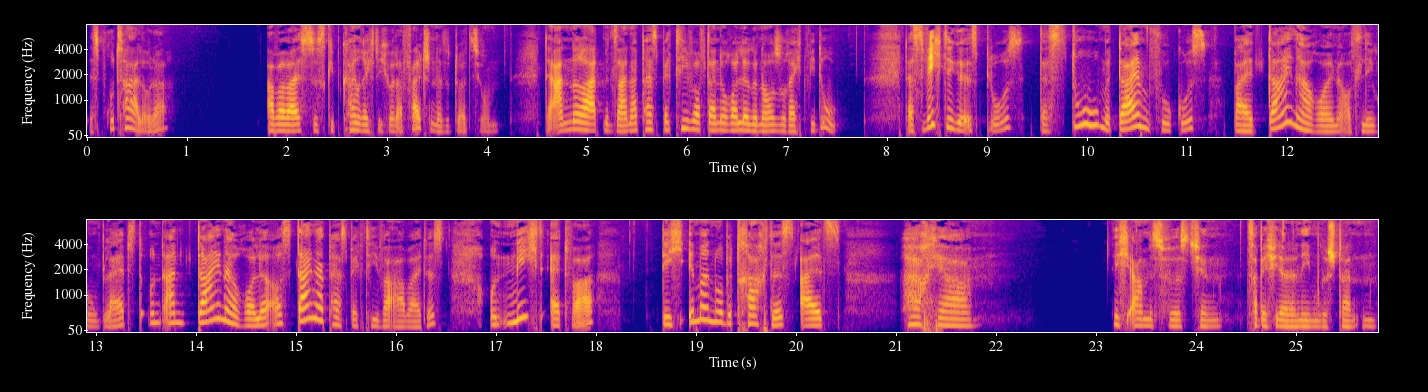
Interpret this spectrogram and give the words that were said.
Ist brutal, oder? Aber weißt du, es gibt kein richtig oder falsch in der Situation. Der andere hat mit seiner Perspektive auf deine Rolle genauso recht wie du. Das Wichtige ist bloß, dass du mit deinem Fokus bei deiner Rollenauslegung bleibst und an deiner Rolle aus deiner Perspektive arbeitest und nicht etwa dich immer nur betrachtest als, ach ja, ich armes Würstchen, jetzt habe ich wieder daneben gestanden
